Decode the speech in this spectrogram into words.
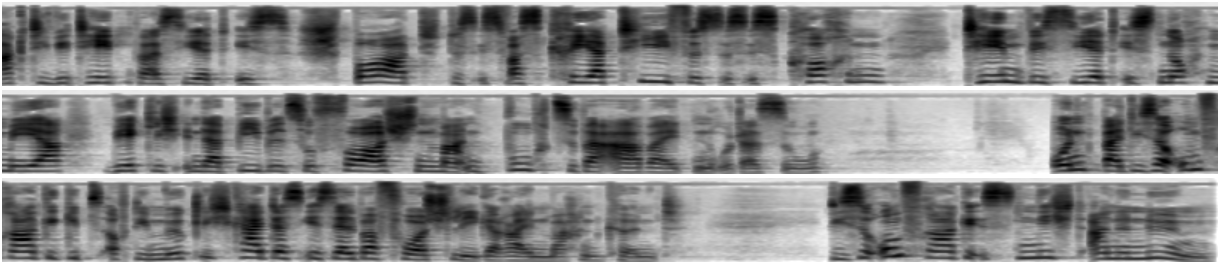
Aktivitätenbasiert ist Sport, das ist was Kreatives, das ist Kochen, themenvisiert ist noch mehr wirklich in der Bibel zu forschen, mal ein Buch zu bearbeiten oder so. Und bei dieser Umfrage gibt es auch die Möglichkeit, dass ihr selber Vorschläge reinmachen könnt. Diese Umfrage ist nicht anonym.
